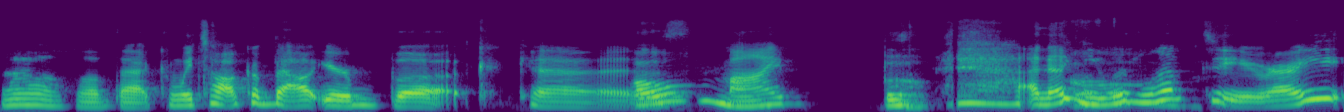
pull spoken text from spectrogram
Oh, I love that. Can we talk about your book? Because oh my book I know you would Oh. love to, right?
